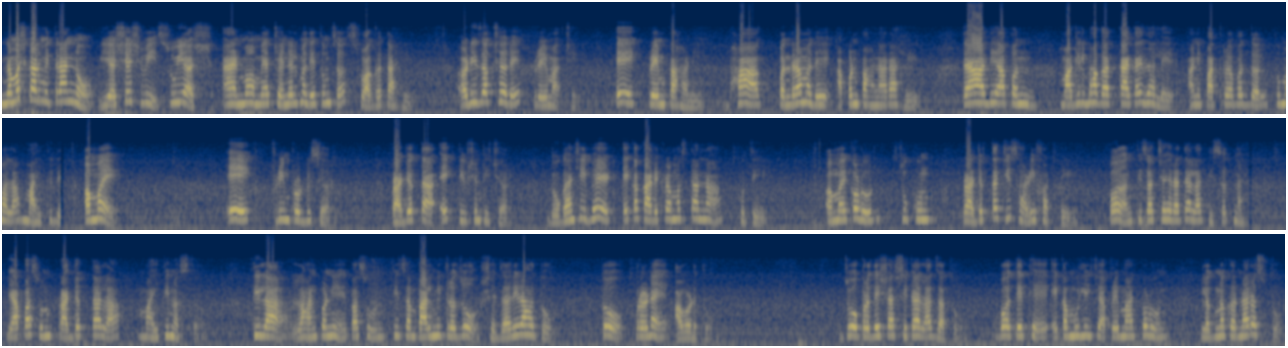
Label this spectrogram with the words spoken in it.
नमस्कार मित्रांनो यशस्वी सुयश अँड मम या चॅनलमध्ये तुमचं स्वागत आहे. अडीच अक्षरे प्रेमाचे. एक प्रेम कहाणी. भाग पंधरामध्ये आपण पाहणार आहे. त्याआधी आपण मागील भागात काय काय झाले आणि पात्राबद्दल तुम्हाला माहिती दे अमय एक फिल्म प्रोड्युसर प्राजक्ता एक ट्युशन टीचर दोघांची भेट एका कार्यक्रम असताना होते. अमयकडून चुकून प्राजक्ताची साडी फाटते. पण तिचा चेहरा त्याला दिसत नाही. यापासून प्राजक्ताला माहिती नसतं. तिला लहानपणीपासून तिचा बालमित्र जो शेजारी राहतो तो प्रणय आवडतो. जो प्रदेशात शिकायला जातो व तेथे एका मुलीच्या प्रेमात पडून लग्न करणार असतो.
